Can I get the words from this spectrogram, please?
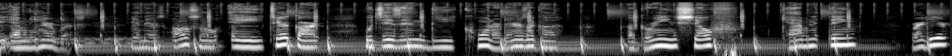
a ebony hairbrush. And there's also a tear card, which is in the corner. There's like a a green shelf cabinet thing right here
